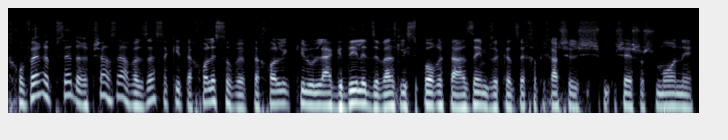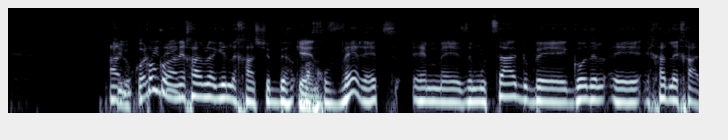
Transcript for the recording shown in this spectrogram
חוברת בסדר, אפשר זה, אבל זה השקית, אתה יכול לסובב, אתה יכול כאילו להגדיל את זה ואז לספור את הזה, אם זה כזה חתיכה של ש- שש או שמונה. כאילו, כל קודם כל, מיני- אני חייב להגיד לך כן. שבחוברת, אה, זה מוצג בגודל אה, אחד לאחד.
